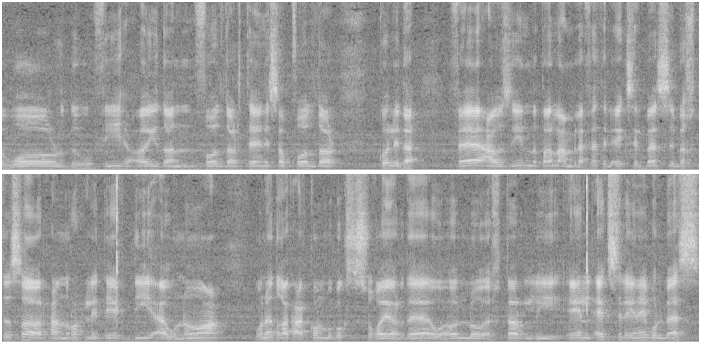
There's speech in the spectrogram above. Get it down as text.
وورد وفيه أيضا فولدر تاني سب فولدر كل ده. فعاوزين نطلع ملفات الاكسل بس باختصار هنروح ل type دي أو نوع ونضغط على ال combo box الصغير ده وأقول له اختار لي الاكسل enable بس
